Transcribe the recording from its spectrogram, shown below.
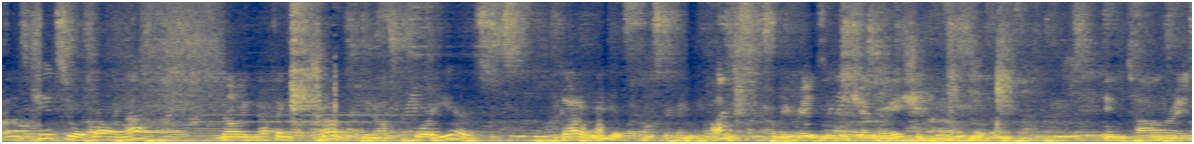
These kids who are growing up knowing nothing but Trump, you know, for four years, you gotta wonder what else they're gonna be like. Are we raising a generation of intolerant,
